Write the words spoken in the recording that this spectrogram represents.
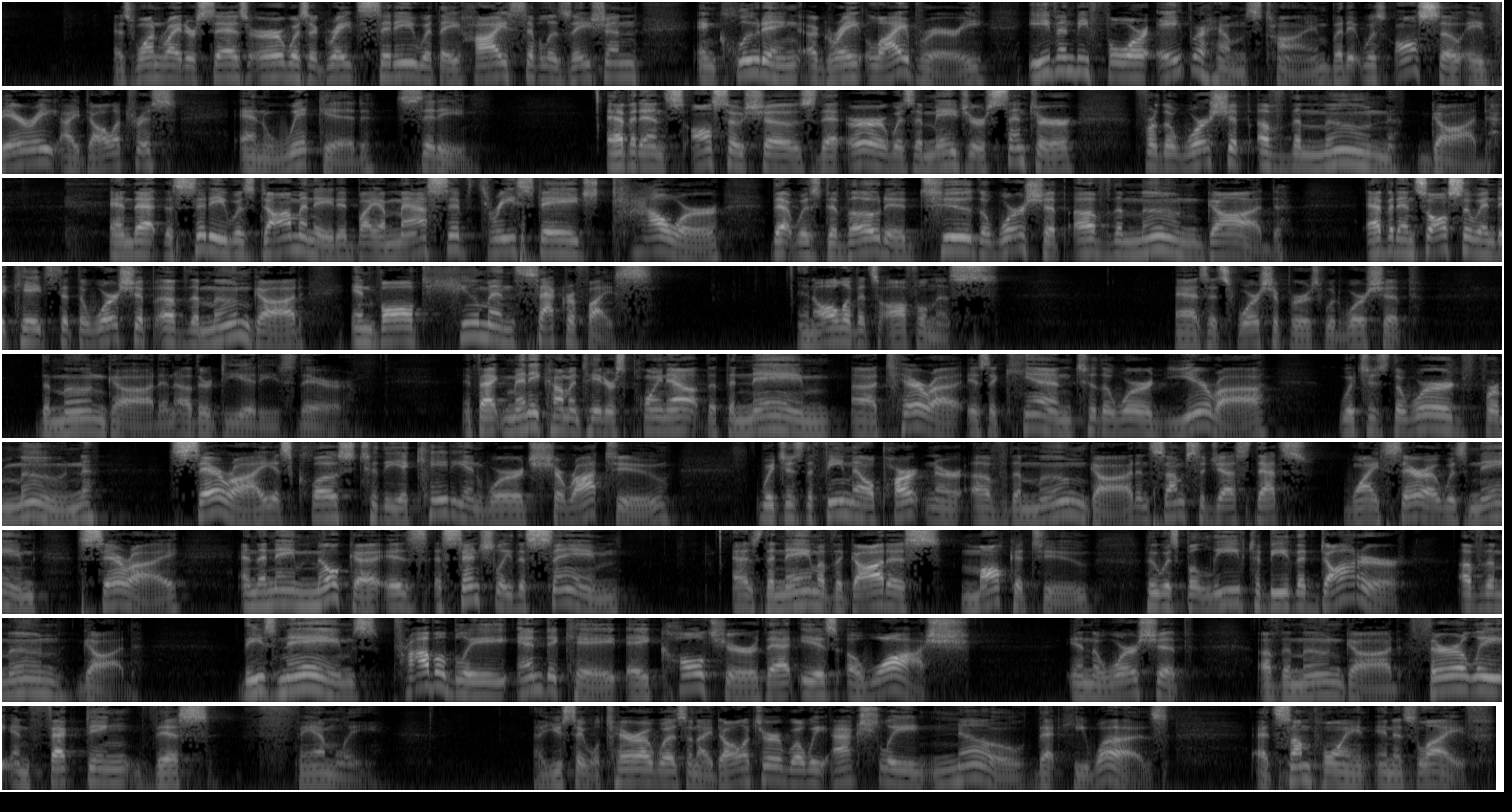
As one writer says, Ur was a great city with a high civilization, including a great library even before Abraham's time, but it was also a very idolatrous and wicked city. Evidence also shows that Ur was a major center for the worship of the moon god, and that the city was dominated by a massive three stage tower that was devoted to the worship of the moon god. Evidence also indicates that the worship of the moon god involved human sacrifice in all of its awfulness, as its worshippers would worship the moon god and other deities there. In fact, many commentators point out that the name uh, Terah is akin to the word Yirah, which is the word for moon. Sarai is close to the Akkadian word Sharatu, which is the female partner of the moon god, and some suggest that's why Sarah was named Sarai. And the name Milcah is essentially the same as the name of the goddess Malkatu, who was believed to be the daughter of the moon god. These names probably indicate a culture that is awash in the worship of the moon god, thoroughly infecting this family. Uh, you say, well, Terah was an idolater. Well, we actually know that he was at some point in his life.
